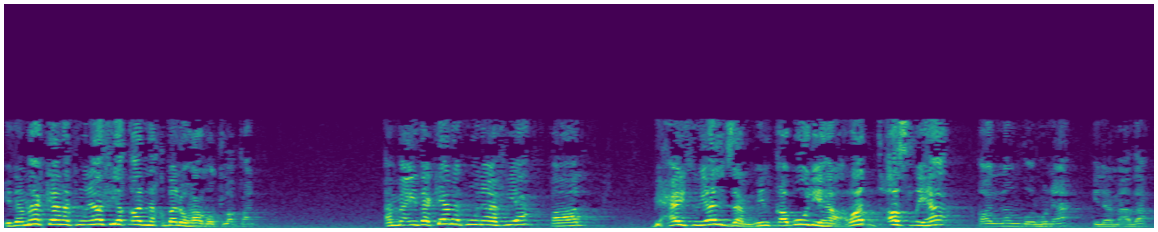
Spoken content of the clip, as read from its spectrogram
إذا ما كانت منافية قال نقبلها مطلقا. أما إذا كانت منافية قال بحيث يلزم من قبولها رد أصلها قال ننظر هنا إلى ماذا؟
